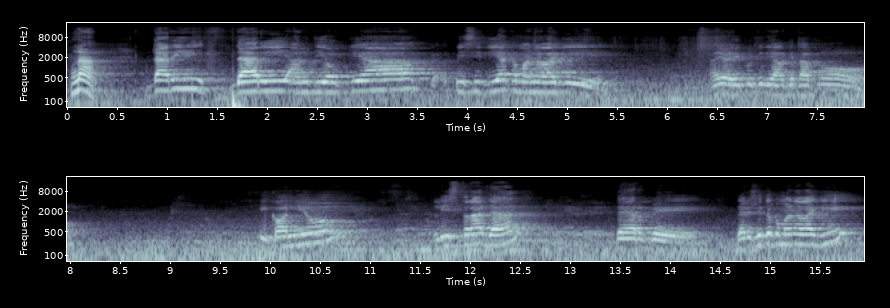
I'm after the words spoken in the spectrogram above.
Nah, dari dari Antioquia Pisidia ke mana lagi? Ayo ikuti di Alkitabmu. Iconium, Listra dan Derbe. Dari situ ke mana lagi?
